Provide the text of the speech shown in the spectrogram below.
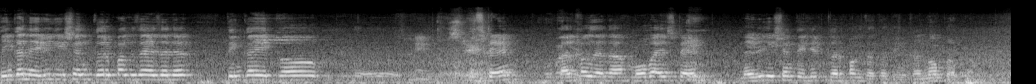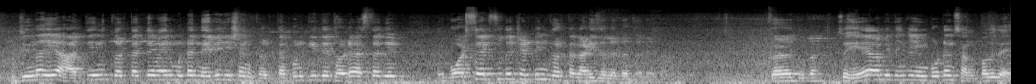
तेंकां नॅविगेशन करपाक जाय जाल्यार तेंकां एक स्टँड घालपाक जाता मोबायल स्टँड नॅविगेशन तेजेर करपाक जाता तेंकां नो प्रॉब्लम जेन्ना हे हातीन करता ते मागीर म्हणटा नॅविगेशन करता पूण कितें थोडे आसता ते वॉट्सॅप सुद्दां चॅटींग करता गाडी चलयता चलयता कळ्ळें तुका सो हें आमी तेंकां इम्पोर्टंट सांगपाक जाय.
